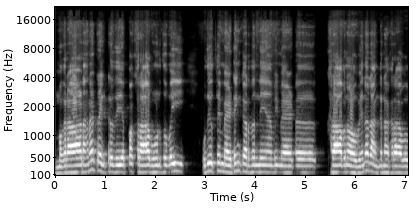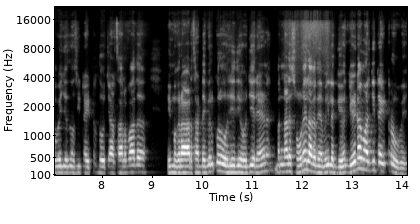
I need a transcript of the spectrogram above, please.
ਮਗਰਾੜ ਹਨਾ ਟਰੈਕਟਰ ਦੇ ਆਪਾਂ ਖਰਾਬ ਹੋਣ ਤੋਂ ਬਈ ਉਹਦੇ ਉੱਤੇ ਮੈਟਿੰਗ ਕਰ ਦਿੰਨੇ ਆ ਵੀ ਮੈਟ ਖਰਾਬ ਨਾ ਹੋਵੇ ਨਾ, ਰੰਗ ਨਾ ਖਰਾਬ ਹੋਵੇ, ਜਦੋਂ ਅਸੀਂ ਟਰੈਕਟਰ 2-4 ਸਾਲ ਬਾਅਦ ਵੀ ਮਗਰਾੜ ਸਾਡੇ ਬਿਲਕੁਲ ਉਹ ਜਿਹੇ ਦੇ ਉਹ ਜਿਹੇ ਰਹਿਣ ਮਨ ਨਾਲੇ ਸੋਹਣੇ ਲੱਗਦੇ ਆ ਬਈ ਲੱਗੇ ਹੋਏ। ਜਿਹੜਾ ਮਰਜ਼ੀ ਟਰੈਕਟਰ ਹੋਵੇ,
